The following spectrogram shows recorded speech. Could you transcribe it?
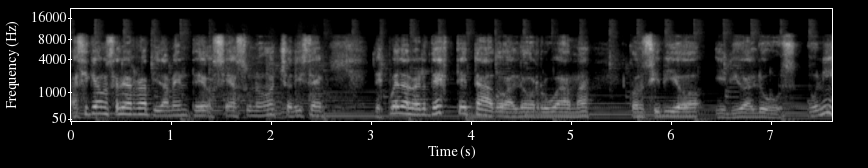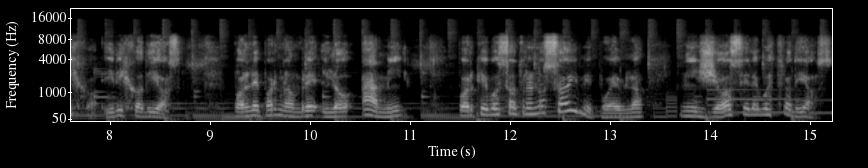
Así que vamos a leer rápidamente, Oseas 1.8 dice, después de haber destetado a Lo Ruama, concibió y dio a luz un hijo, y dijo Dios, ponle por nombre Lo Ami, porque vosotros no sois mi pueblo, ni yo seré vuestro Dios.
